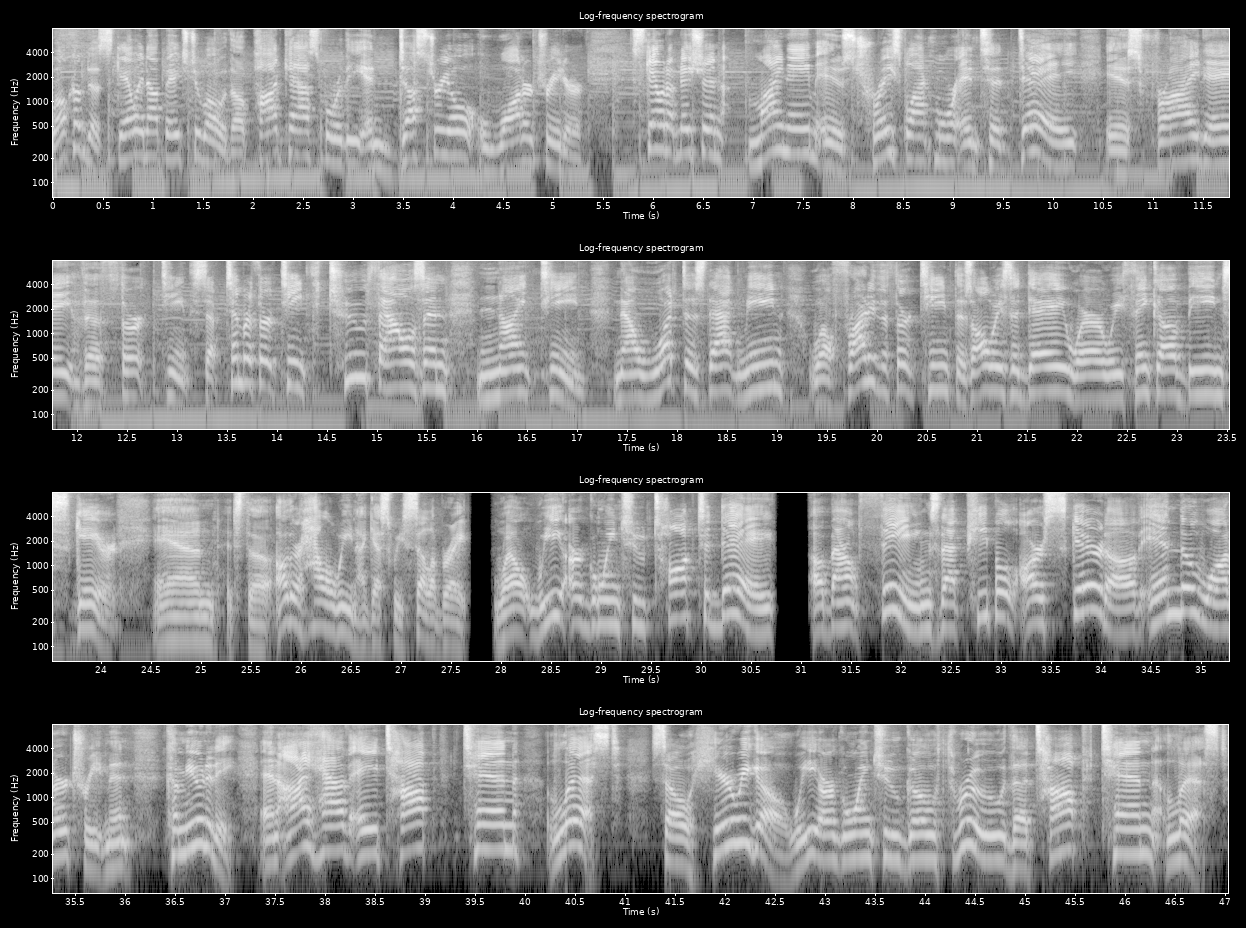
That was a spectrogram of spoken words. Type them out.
Welcome to Scaling Up H2O, the podcast for the industrial water treater. Scaling Up Nation, my name is Trace Blackmore, and today is Friday the 13th, September 13th, 2019. Now, what does that mean? Well, Friday the 13th is always a day where we think of being scared, and it's the other Halloween, I guess, we celebrate. Well, we are going to talk today about things that people are scared of in the water treatment community. And I have a top 10 list. So here we go. We are going to go through the top 10 list.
